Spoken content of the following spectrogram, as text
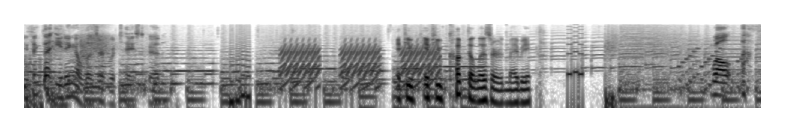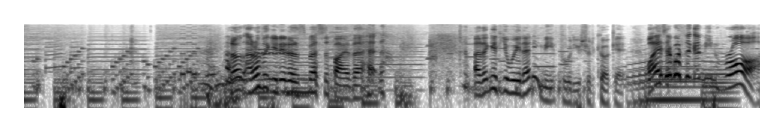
You think that eating a lizard would taste good? If you if you cooked a lizard, maybe. Well, I don't. I don't think you need to specify that. I think if you eat any meat food, you should cook it. Why does everyone think I mean raw?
